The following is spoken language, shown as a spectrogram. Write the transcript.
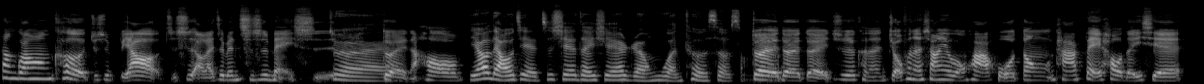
让观光客就是不要只是哦来这边吃吃美食，对对，然后也要了解这些的一些人文特色什么的。对对对，就是可能九份的商业文化活动，它背后的一些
